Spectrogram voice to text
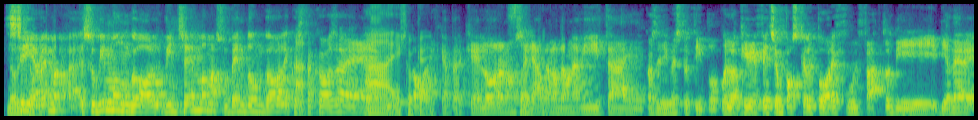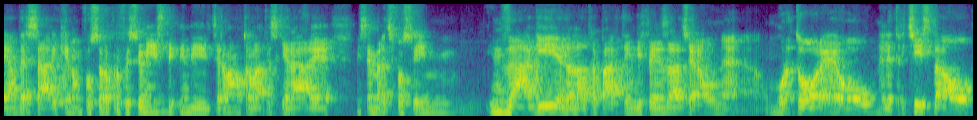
Non sì, avevamo, eh, subimmo un gol, vincemmo ma subendo un gol e questa ah. cosa è ah, ecco, storica okay. perché loro non Storica. segnavano da una vita e cose di questo tipo. Quello che fece un po' scalpore fu il fatto di, di avere avversari che non fossero professionisti, quindi ci eravamo trovati a schierare, mi sembra ci fosse in, Inzaghi e dall'altra parte in difesa c'era un, un muratore o un elettricista o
